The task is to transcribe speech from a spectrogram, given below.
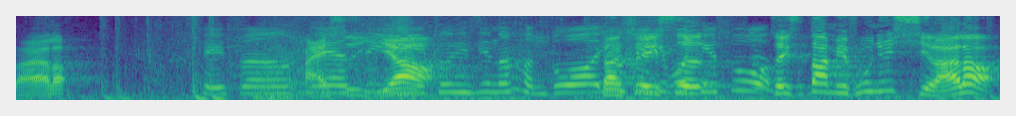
来了，这一分还是一样。中心技能很多，但是一波次这次大米妇女起来了，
